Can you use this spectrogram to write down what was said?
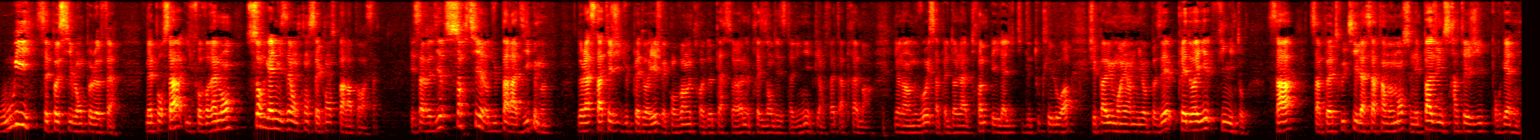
oui, c'est possible, on peut le faire. Mais pour ça, il faut vraiment s'organiser en conséquence par rapport à ça. Et ça veut dire sortir du paradigme de la stratégie du plaidoyer, je vais convaincre deux personnes, le président des États-Unis, et puis en fait, après, ben, il y en a un nouveau, il s'appelle Donald Trump, et il a liquidé toutes les lois. J'ai pas eu moyen de m'y opposer. Plaidoyer, finito. Ça, ça peut être utile à certains moments, ce n'est pas une stratégie pour gagner.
